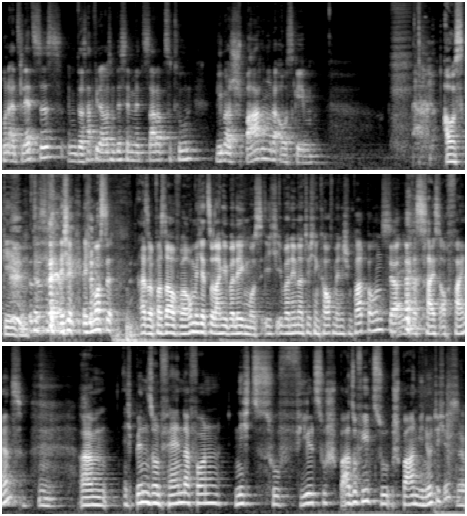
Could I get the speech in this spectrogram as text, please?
Und als letztes, das hat wieder was ein bisschen mit Startup zu tun, lieber sparen oder ausgeben? Ausgeben. Ich, ich musste, also pass auf, warum ich jetzt so lange überlegen muss. Ich übernehme natürlich den kaufmännischen Part bei uns, Ja. das heißt auch Finance. Ähm, ich bin so ein Fan davon, nicht zu viel zu sparen, so viel zu sparen, wie nötig ist, Ja.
